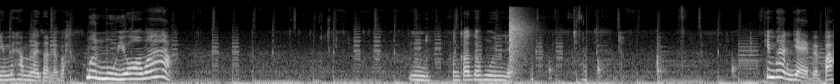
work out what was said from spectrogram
ยังไม่ทำอะไรก่อนได้ปะเหมือนหมูยอมาก อืมมันก็เต้าหู้นี่แหละทิมหั่นใหญ่ไปปะ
